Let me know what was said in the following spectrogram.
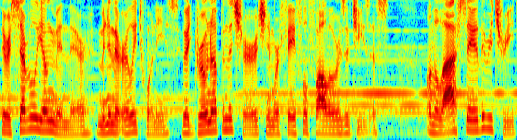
There were several young men there, men in their early 20s, who had grown up in the church and were faithful followers of Jesus. On the last day of the retreat,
